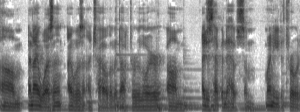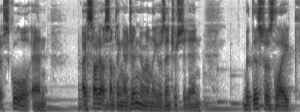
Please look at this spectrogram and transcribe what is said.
Um, and i wasn't. I wasn't a child of a doctor or lawyer. Um, i just happened to have some money to throw at a school and I sought out something I genuinely was interested in, but this was like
